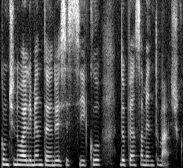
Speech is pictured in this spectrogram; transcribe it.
continua alimentando esse ciclo do pensamento mágico.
